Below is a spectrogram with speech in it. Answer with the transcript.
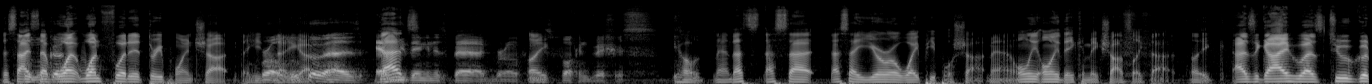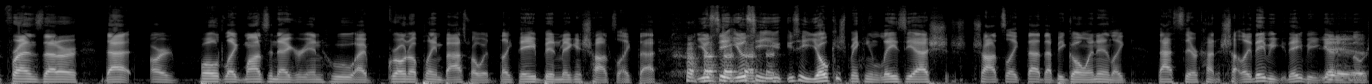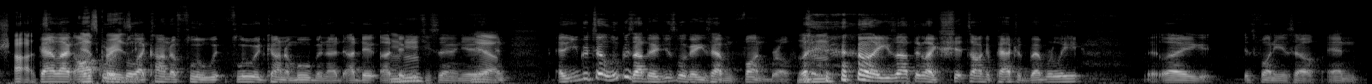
The sidestep one one footed three point shot that he bro, that he got. Luka has That's- everything in his bag, bro. He's like- fucking vicious. Yo, man, that's that's that that's that Euro white people shot, man. Only only they can make shots like that. Like as a guy who has two good friends that are that are both like Montenegrin who I've grown up playing basketball with, like they've been making shots like that. You see you see you, you see Jokic making lazy ass sh- shots like that that be going in like that's their kind of shot. Like they be they be getting yeah, those shots. That like awkward, crazy. but like kind of fluid, fluid kind of movement. I, I dig, I dig Mhm. what you're saying. Yeah, Yeah. And, and you could tell Luka's out there. He just look like he's having fun, bro. Mm-hmm. like he's out there like shit talking Patrick Beverley. Like it's funny as hell. And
